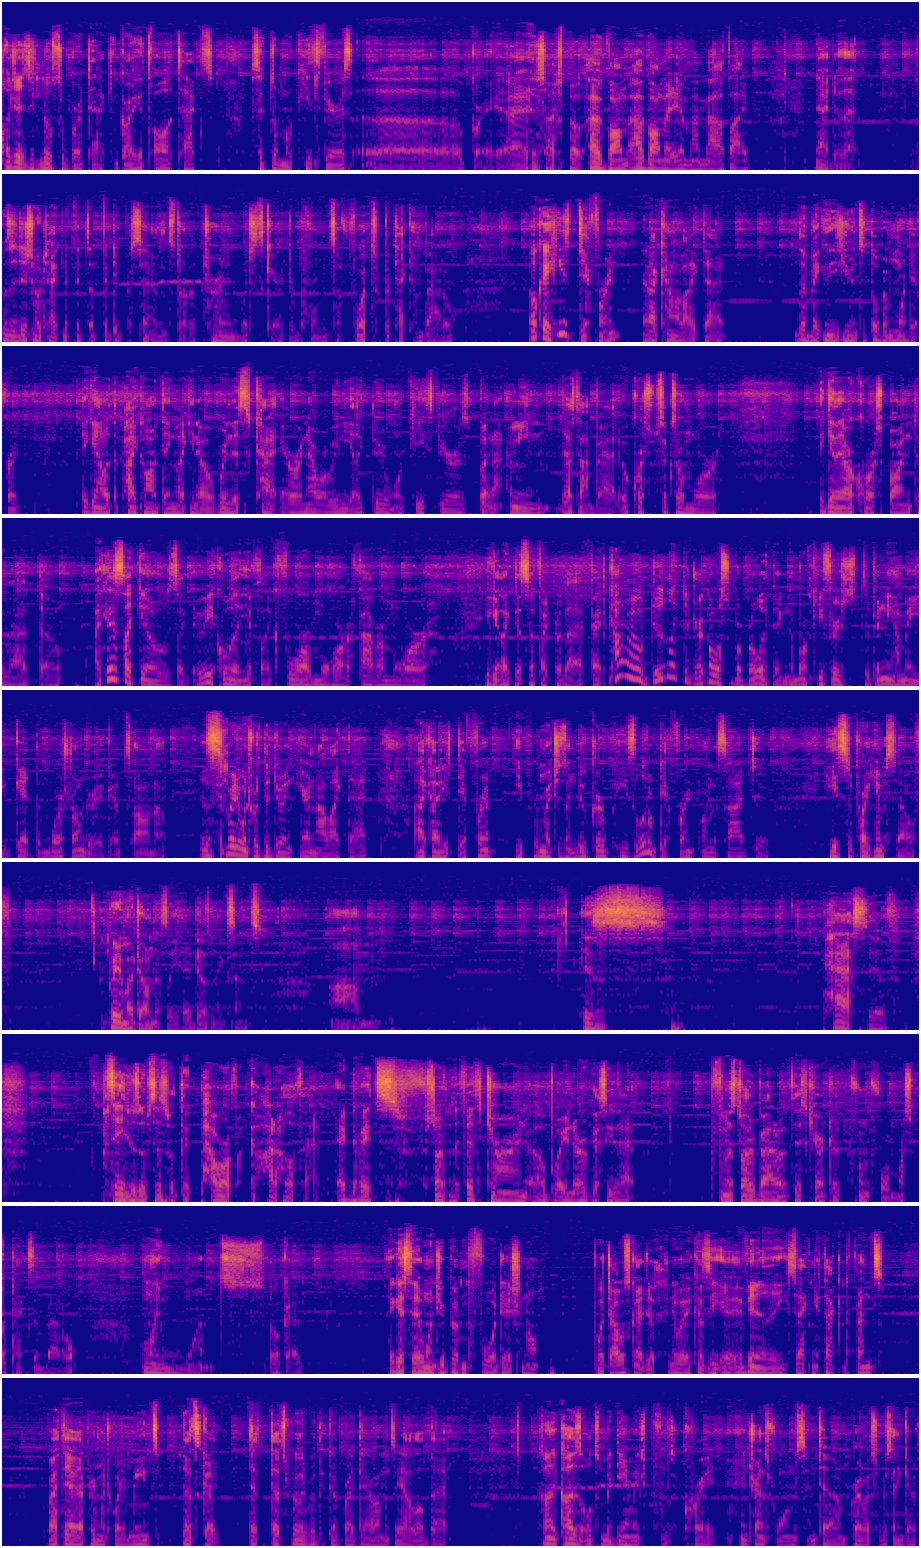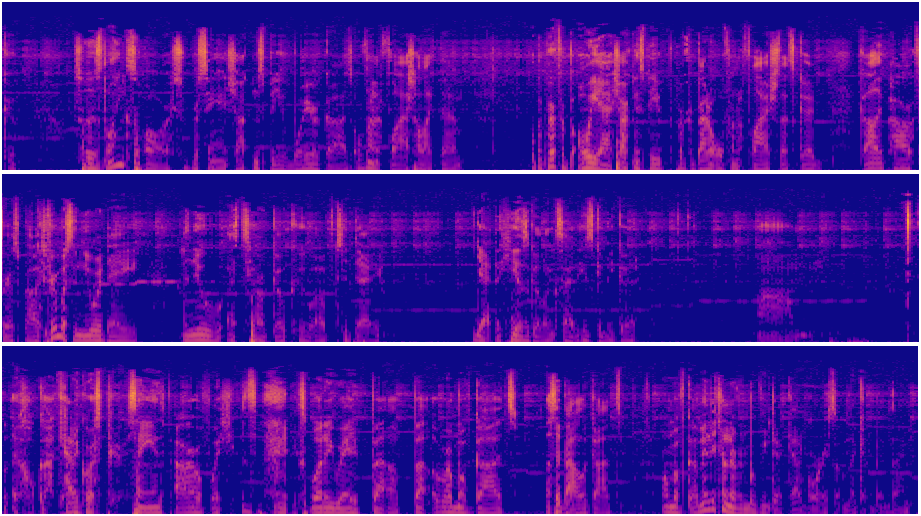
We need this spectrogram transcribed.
I'll just no super attack. You guard gets all attacks. Six or more key spheres. Uh, great. I, I spoke. I, vom, I vomited in my mouth. I not do that. Plus additional attack defense of 50% at the start of turn, in which is character performance a fourth to protect in battle. Okay, he's different, and I kind of like that. They're making these units a little bit more different. Again, with the PyCon thing, like, you know, we're in this kind of era now where we need, like, three or more key spheres, but, I mean, that's not bad. Of course, six or more, again, they are corresponding to that, though. I guess, like, you know, it's like, it'd be cool if, like, four or more, five or more, you get, like, this effect or that effect. Kind of do, like, the Dragon Ball Super Broly thing. The more spheres, depending how many you get, the more stronger it gets. I don't know. This is pretty much what they're doing here, and I like that. I like how he's different. He pretty much is a nuker, but he's a little different on the side, too. He's supporting himself. Pretty much, honestly, it does make sense. Um, his passive, saying who's obsessed with the power of a god, I love that. Activates starting from the fifth turn. Oh boy, you're never gonna see that. From the start of battle, this character performs four more attacks in battle. Only once. Okay. I guess they want you to put him full additional, which I was gonna do anyway because he evidently second attack and defense. Right there, that's pretty much what it means. That's good. That, that's really really good right there. Honestly, I love that. Causes ultimate damage, performs a crit, and transforms into um, Pro Super Saiyan Goku. So his links are Super Saiyan, Shocking Speed, Warrior Gods, Over in a Flash. I like that. Oh, prepare for oh yeah, Shocking Speed, prepare for battle, Over in a Flash. That's good. Godly Power, Fierce Battle. He's pretty much the newer day, the new STR Goku of today yeah, he has a good link set. He's gonna be good. Um, oh god, category Spirit Saiyan's power of wishes, exploding rage, ba- ba- realm of gods. I say battle of gods, realm of. gods. I mean, they turned every movie into a category, something that could have been thing.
